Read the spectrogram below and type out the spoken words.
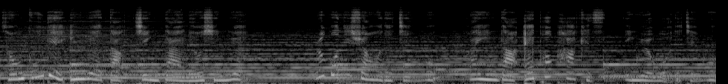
从古典音乐到近代流行乐。如果你喜欢我的节目，欢迎到 Apple Podcast 订阅我的节目。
